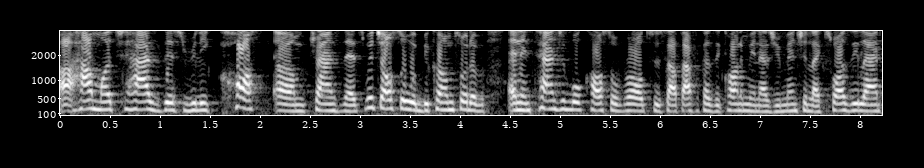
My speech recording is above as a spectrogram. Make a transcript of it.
Uh, how much has this really cost um, Transnet, which also would become sort of an intangible cost overall to South Africa's economy. And as you mentioned, like Swaziland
